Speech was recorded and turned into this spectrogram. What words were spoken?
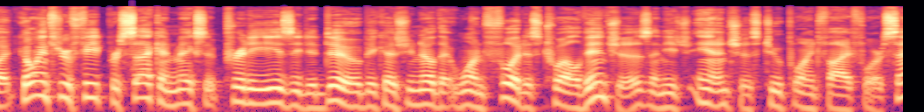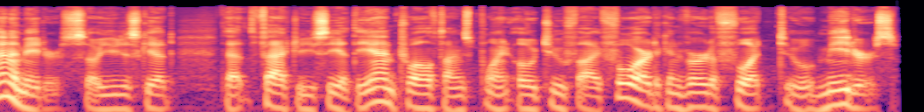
But going through feet per second makes it pretty easy to do because you know that one foot is 12 inches and each inch is 2.54 centimeters. So you just get that factor you see at the end, 12 times 0.0254 to convert a foot to meters.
